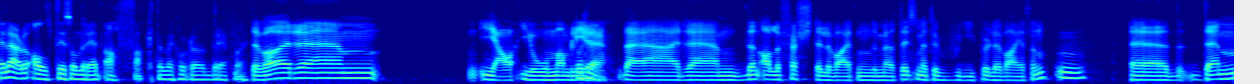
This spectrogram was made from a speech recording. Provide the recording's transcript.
Eller er du alltid sånn redd? Ah, fuck, denne kommer til å drepe meg. Det var um, Ja, jo, man blir okay. det. Det er um, den aller første Leviathan du møter, som heter Reaper Leviathan. Mm. Uh, dem,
